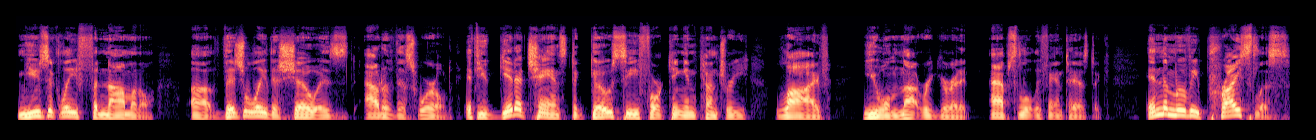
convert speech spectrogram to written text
musically phenomenal. Uh, visually, the show is out of this world. If you get a chance to go see For King and Country live, you will not regret it. Absolutely fantastic. In the movie Priceless,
